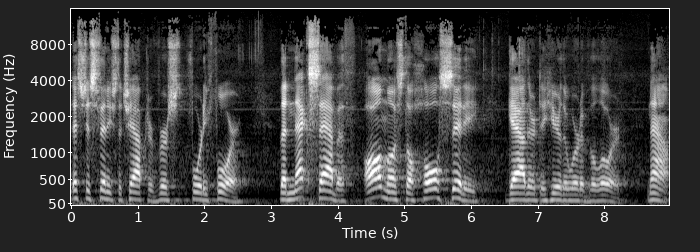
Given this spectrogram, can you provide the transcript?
let's just finish the chapter, verse 44. The next Sabbath, almost the whole city gathered to hear the word of the Lord. Now,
